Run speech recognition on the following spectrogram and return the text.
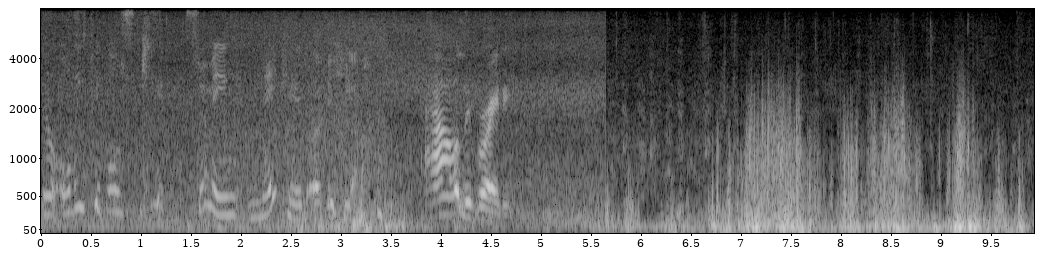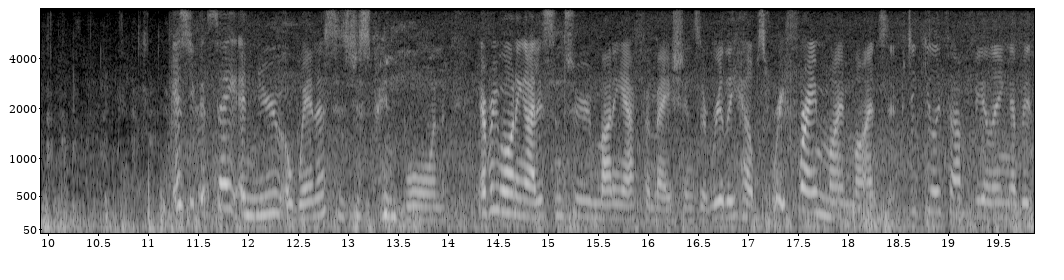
there are all these people swimming naked over here. How liberating. I guess you could say a new awareness has just been born. Every morning I listen to money affirmations. It really helps reframe my mindset, particularly if I'm feeling a bit,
